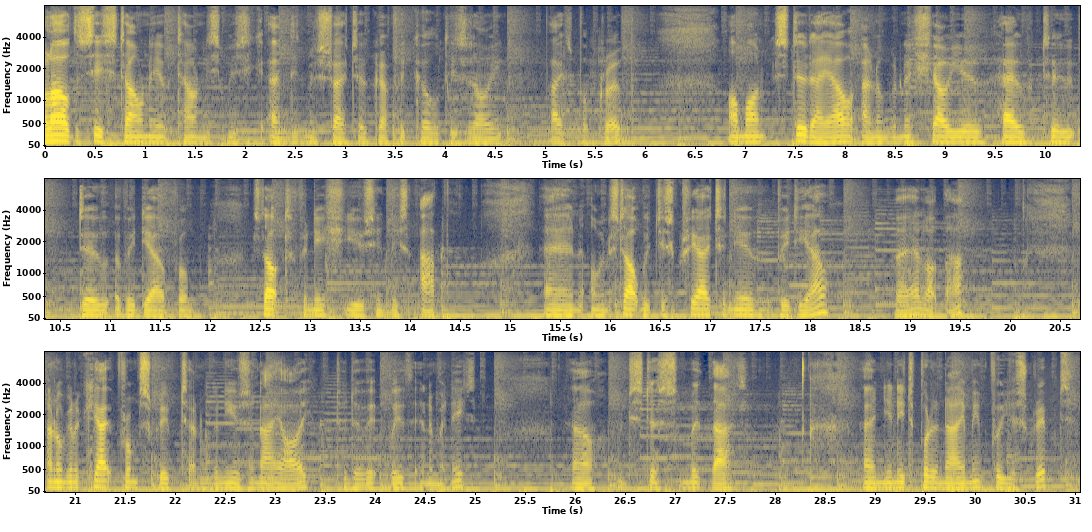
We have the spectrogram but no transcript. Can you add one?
Hello, this is Tony of Tony's Music and Administrator Graphical Design Facebook group. I'm on Studio and I'm going to show you how to do a video from start to finish using this app. And I'm going to start with just create a new video there like that. And I'm going to create from script and I'm going to use an AI to do it with in a minute. So we just submit that and you need to put a name in for your script.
